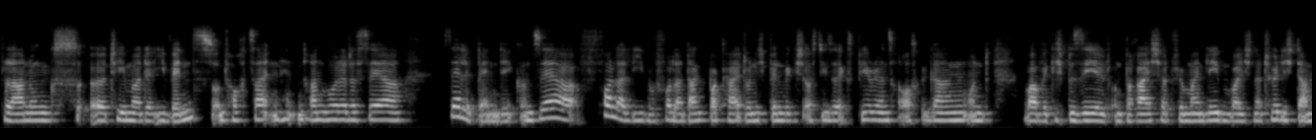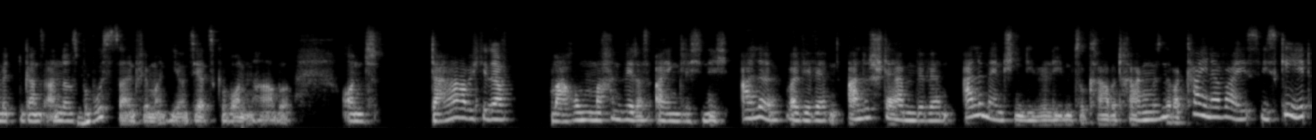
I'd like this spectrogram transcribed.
Planungsthema der Events und Hochzeiten hinten dran wurde das sehr, sehr lebendig und sehr voller Liebe, voller Dankbarkeit. Und ich bin wirklich aus dieser Experience rausgegangen und war wirklich beseelt und bereichert für mein Leben, weil ich natürlich damit ein ganz anderes mhm. Bewusstsein für mein Hier und Jetzt gewonnen habe. Und da habe ich gedacht, warum machen wir das eigentlich nicht? Alle, weil wir werden alle sterben, wir werden alle Menschen, die wir lieben, zu Grabe tragen müssen, aber keiner weiß, wie es geht.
